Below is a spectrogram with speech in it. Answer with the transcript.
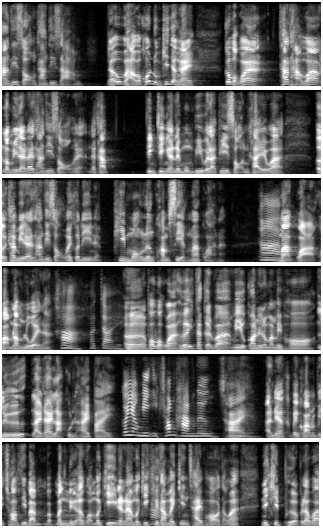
ทางที่สองทางที่สามแล้วถามว่าโค้ชหนุ่มคิดยังไง ก็บอกว่าถ้าถามว่าเรามีรายได้ทางที่สองเนี่ยนะครับ จริงๆอะในมุมพี่เวลาพี่สอนใครว่าเออถ้ามีรายได้ทางที่สองไว้ก็ดีเนี่ย พี่มองเรื่องความเสี่ยงมากกว่านะอ่า มมากกว่าความร่ำรวยนะ ค่ะเข้าใจ เออเพราะบอกว่าเฮ้ยถ้าเกิดว่ามีอยู่ก้อนหนึงแล้วมันไม่พอ หรือรายได้หลักคุณหายไป ก็ยังมีอีกช่องทางหนึ่งใช่ อันเนี้ยเป็นความรับผิดชอบที่แบบแบบมันเหนือกว่าเมื่อกี้นะนะเมื่อกี้คือค่ะทำให้กินใช้พอ แต่ว่านี่คิดเผื่อไปแล้วว่า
